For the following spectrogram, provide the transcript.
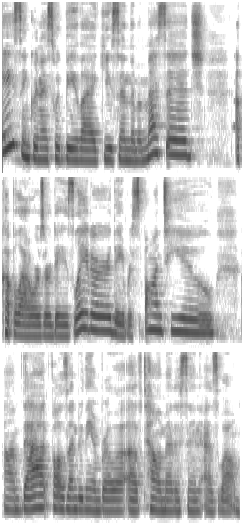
Asynchronous would be like you send them a message, a couple hours or days later, they respond to you. Um, that falls under the umbrella of telemedicine as well.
